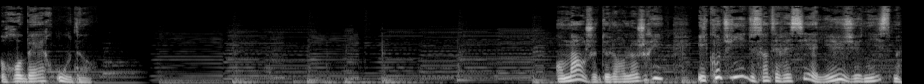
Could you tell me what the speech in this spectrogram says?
Robert Houdin. En marge de l'horlogerie, il continue de s'intéresser à l'illusionnisme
